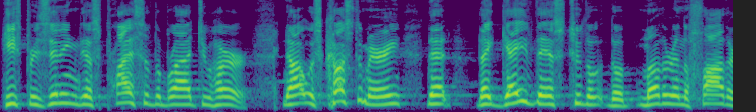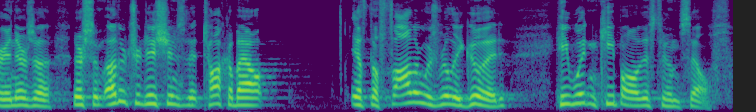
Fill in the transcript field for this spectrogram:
He's presenting this price of the bride to her. Now, it was customary that they gave this to the, the mother and the father, and there's, a, there's some other traditions that talk about if the father was really good, he wouldn't keep all this to himself.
